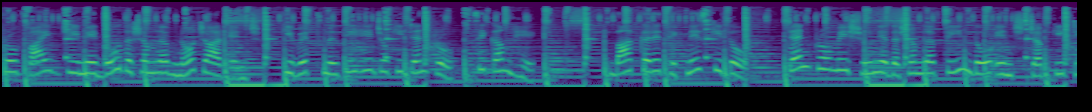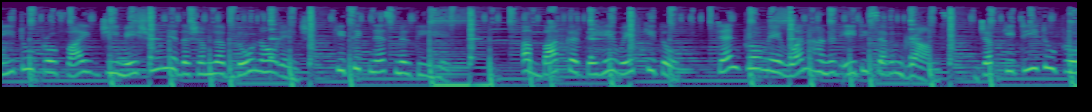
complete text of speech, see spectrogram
Pro 5G में 2.94 इंच की विथ मिलती है, जो कि 10 Pro से कम है। बात करें थिकनेस की तो 10 Pro में 0.32 इंच, जबकि T2 Pro 5G में 0.29 इंच की थिकनेस मिलती है। अब बात करते हैं वेट की तो। 10 प्रो में 187 ग्राम जबकि T2 Pro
